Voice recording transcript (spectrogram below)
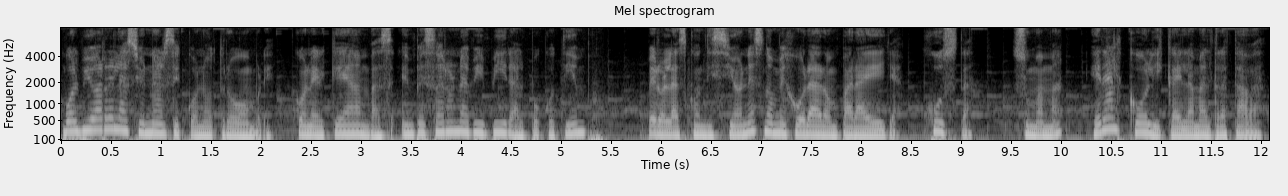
volvió a relacionarse con otro hombre, con el que ambas empezaron a vivir al poco tiempo. Pero las condiciones no mejoraron para ella. Justa, su mamá, era alcohólica y la maltrataba.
